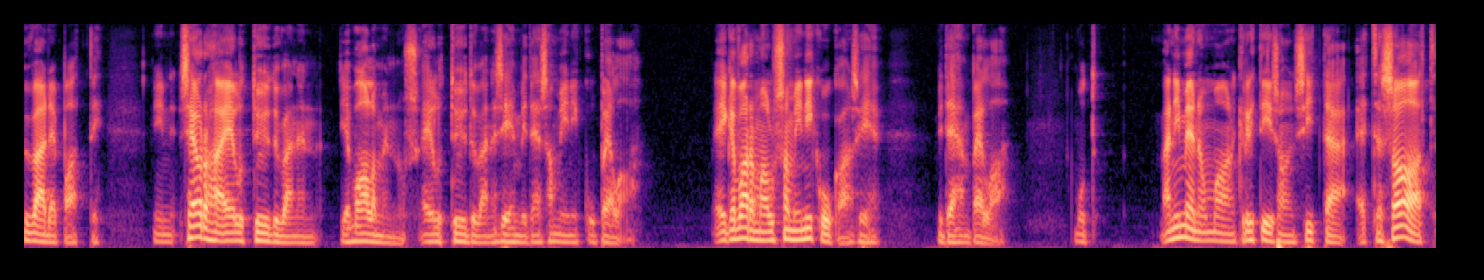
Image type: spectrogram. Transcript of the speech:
hyvä debatti, niin seurahan ei ollut tyytyväinen ja valmennus ei ollut tyytyväinen siihen, miten Sami Nikku pelaa. Eikä varmaan ollut Sami Nikukaan siihen, miten hän pelaa. Mutta mä nimenomaan kritisoin sitä, että sä saat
